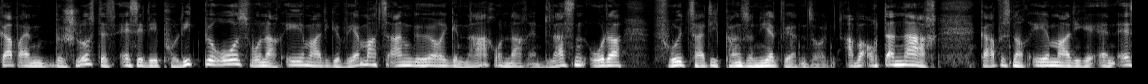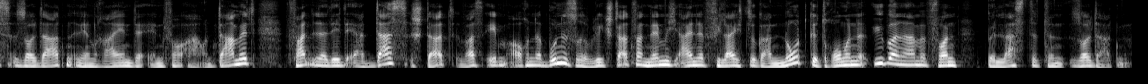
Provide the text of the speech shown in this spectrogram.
gab einen Beschluss des SED-Politbüros, wonach ehemalige Wehrmachtsangehörige nach und nach entlassen oder frühzeitig pensioniert werden sollten. Aber auch danach gab es noch ehemalige NS-Soldaten in den Reihen der NVA. NVA. Und damit fand in der DDR das statt, was eben auch in der Bundesrepublik stattfand, nämlich eine vielleicht sogar notgedrungene Übernahme von belasteten Soldaten.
